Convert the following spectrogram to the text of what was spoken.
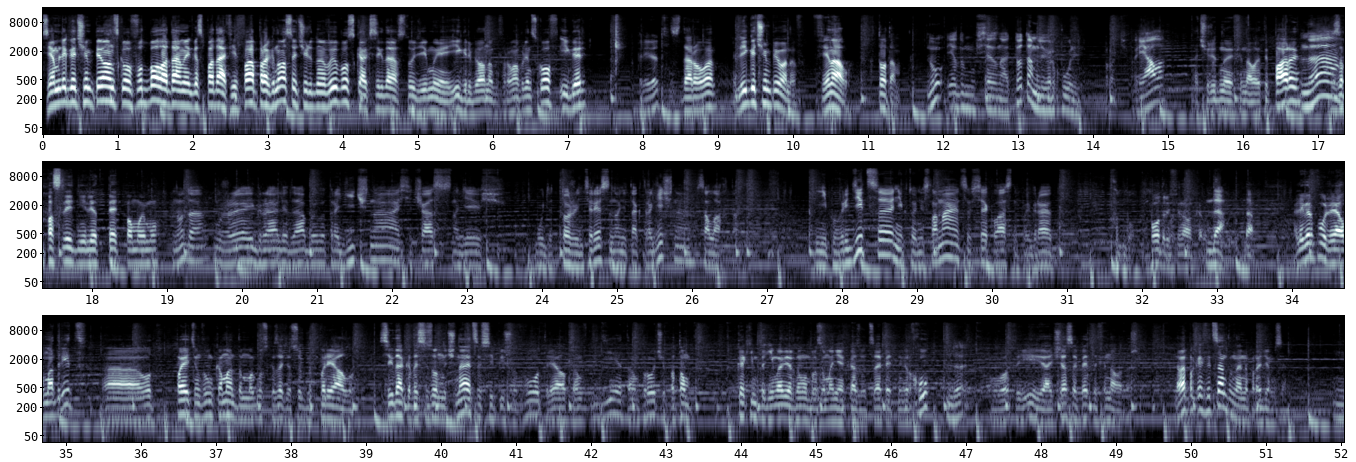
Всем Лига чемпионского футбола, дамы и господа. ФИФА прогноз, очередной выпуск. Как всегда в студии мы, Игорь Белоногов, Рома Блинсков. Игорь. Привет. Здорово. Лига чемпионов. Финал. Кто там? Ну, я думаю, все знают. Кто там Ливерпуль против Реала? Очередной финал этой пары. Да. За последние лет пять, по-моему. Ну да, уже играли, да, было трагично. А сейчас, надеюсь, будет тоже интересно, но не так трагично. Салах там не повредится, никто не сломается, все классно поиграют в футбол. Бодрый финал, короче. Да. Да. Ливерпуль, Реал Мадрид. А, вот по этим двум командам могу сказать, особенно по Реалу. Всегда, когда сезон начинается, все пишут, вот, Реал там в беде, там прочее. Потом каким-то неимоверным образом они оказываются опять наверху. Да. Вот, и а сейчас опять до финала дошли. Давай по коэффициентам, наверное, пройдемся.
